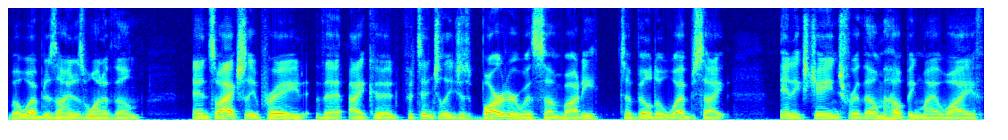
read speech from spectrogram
but web design is one of them. And so I actually prayed that I could potentially just barter with somebody to build a website in exchange for them helping my wife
